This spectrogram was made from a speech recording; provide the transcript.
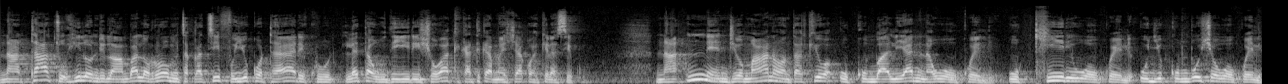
na tatu hilo ndilo ambalo roho mtakatifu yuko tayari kuleta udhihirisho wake katika maisha yako ya kila siku. Na nne ndio maana unatakiwa ukubaliane na huo ukweli ukiri huo ukweli ujikumbushe huo ukweli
